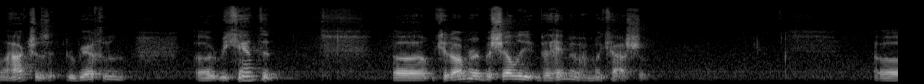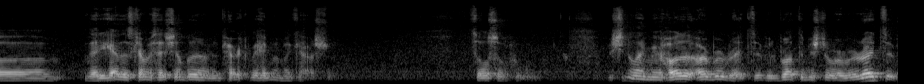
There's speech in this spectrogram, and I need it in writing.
hakshas. Rabbi Yochanan uh, recanted. Uh, Kidamer b'sheli b'hemem ha'makashim. Um, that he had this conversation in Perik Behema Makasha. It's also important. Mishnah Lai Mirhada Arba Reitiv, and brought the Mishnah Arba Reitiv.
